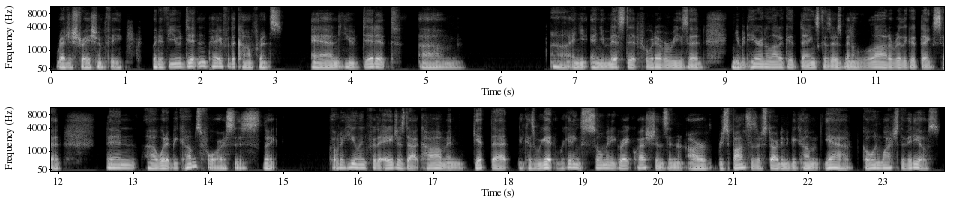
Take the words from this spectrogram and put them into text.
registration fee. But if you didn't pay for the conference and you didn't, um, uh, and you and you missed it for whatever reason, and you've been hearing a lot of good things because there's been a lot of really good things said, then uh, what it becomes for us is like go to healingfortheages.com and get that because we get we're getting so many great questions and our responses are starting to become yeah go and watch the videos.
